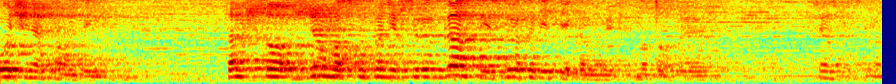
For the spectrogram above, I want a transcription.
очень автомобильный. Так что ждем вас в компании «Псурисгаз», если вы хотите экономить на топливе. Всем спасибо.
